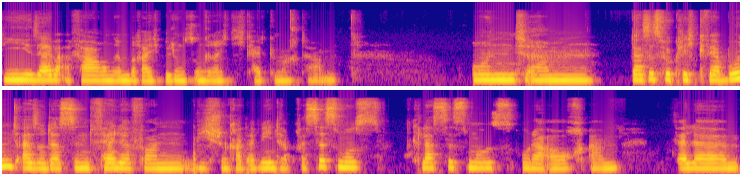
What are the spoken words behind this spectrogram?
die selber Erfahrungen im Bereich Bildungsungerechtigkeit gemacht haben. Und ähm, das ist wirklich querbunt. Also das sind Fälle von, wie ich schon gerade erwähnt habe, Rassismus, Klassismus oder auch ähm, Fälle,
